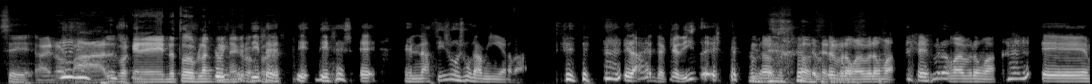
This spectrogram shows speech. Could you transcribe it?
Sí, a ver, normal, porque no todo es blanco y negro. dices, dices eh, el nazismo es una mierda. y la gente, ¿qué dice? No, es, broma, es broma. Es broma, es broma. Eh,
